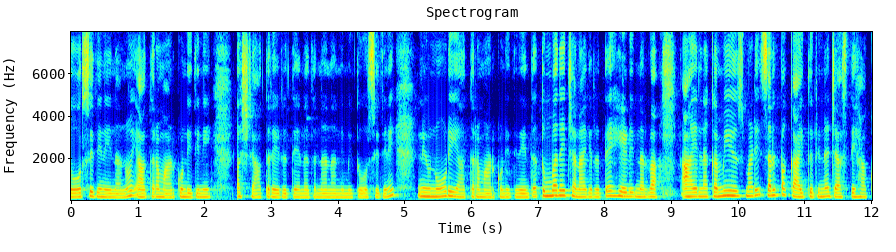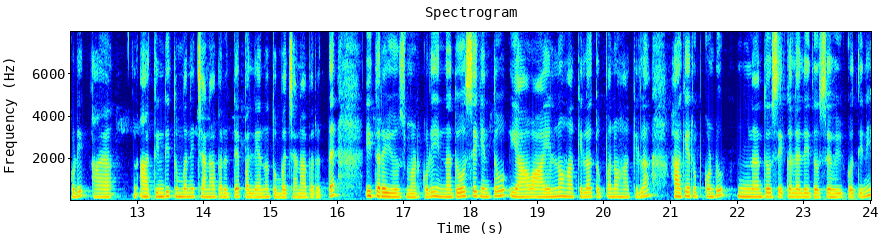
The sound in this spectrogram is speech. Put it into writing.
ತೋರಿಸಿದ್ದೀನಿ ನಾನು, ಯಾವ ಥರ ಮಾಡ್ಕೊಂಡಿದ್ದೀನಿ ಅಷ್ಟು ಯಾವ ಥರ ಇರುತ್ತೆ ಅನ್ನೋದನ್ನು ನಾನು ನಿಮಗೆ ತೋರಿಸಿದ್ದೀನಿ. ನೀವು ನೋಡಿ ಯಾವ ಥರ ಮಾಡ್ಕೊಂಡಿದ್ದೀನಿ ಅಂತ ತುಂಬಾ ಚೆನ್ನಾಗಿರುತ್ತೆ. ಹೇಳಿದ್ನಲ್ವ ಆಯಿಲ್ನ ಕಮ್ಮಿ ಯೂಸ್ ಮಾಡಿ ಸ್ವಲ್ಪ ಕಾಯಿ ತುರಿನ ಜಾಸ್ತಿ ಹಾಕ್ಕೊಡಿ ಆ ತಿಂಡಿ ತುಂಬಾ ಚೆನ್ನಾಗಿ ಬರುತ್ತೆ, ಪಲ್ಯನೂ ತುಂಬ ಚೆನ್ನಾಗಿ ಬರುತ್ತೆ. ಈ ಥರ ಯೂಸ್ ಮಾಡ್ಕೊಳ್ಳಿ. ಇನ್ನು ದೋಸೆಗಂತೂ ಯಾವ ಆಯಿಲ್ನೂ ಹಾಕಿಲ್ಲ, ತುಪ್ಪನೂ ಹಾಕಿಲ್ಲ. ಹಾಗೆ ರುಬ್ಕೊಂಡು ದೋಸೆ ಕಲ್ಲಲ್ಲಿ ದೋಸೆ ಹುಯ್ಕೋತೀನಿ.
